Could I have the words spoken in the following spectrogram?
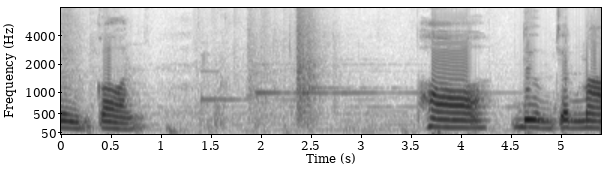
ดื่มก่อน พอดื่มจนเมา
